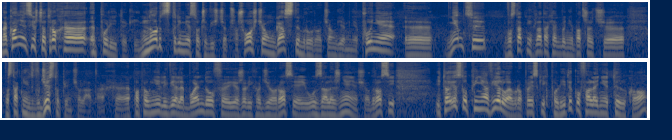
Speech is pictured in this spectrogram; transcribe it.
Na koniec jeszcze trochę polityki. Nord Stream jest oczywiście przeszłością, gaz z tym rurociągiem nie płynie. E, Niemcy w ostatnich latach, jakby nie patrzeć, e, w ostatnich 25 latach e, popełnili wiele błędów, jeżeli chodzi o Rosję i uzależnienie się od Rosji. I to jest opinia wielu europejskich polityków, ale nie tylko.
